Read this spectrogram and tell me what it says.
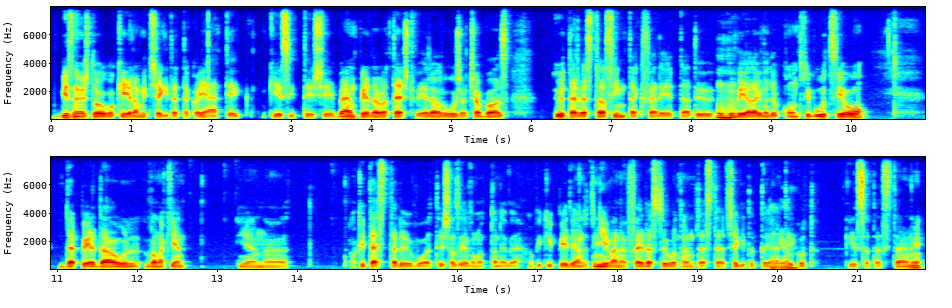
bizonyos dolgokért, amit segítettek a játék készítésében. Például a testvére, a Rózsa Csaba, az ő tervezte a szintek felét, tehát ő, uh-huh. ővé a legnagyobb kontribúció, de például van, aki ilyen, ilyen aki tesztelő volt, és azért van ott a neve a Wikipédián. Tehát nyilván nem fejlesztő volt, hanem tesztelt, segített a Igen. játékot készre tesztelni.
